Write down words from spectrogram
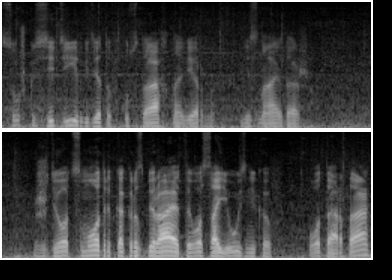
Сушка сидит где-то в кустах, наверное. Не знаю даже. Ждет, смотрит, как разбирают его союзников. Вот и арта.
